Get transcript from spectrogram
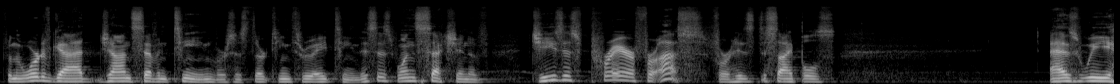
From the Word of God, John 17, verses 13 through 18. This is one section of Jesus' prayer for us, for his disciples. As we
